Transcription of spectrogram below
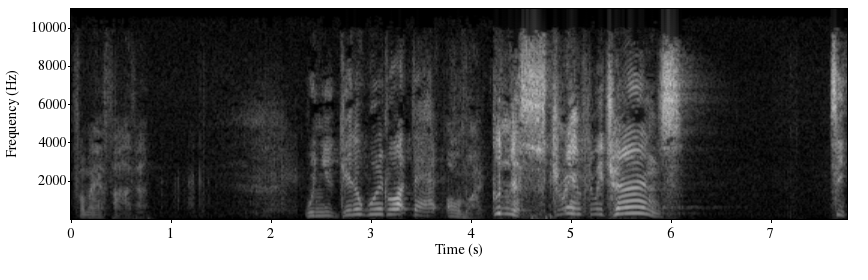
from our Father. When you get a word like that, oh my goodness, strength returns. See,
